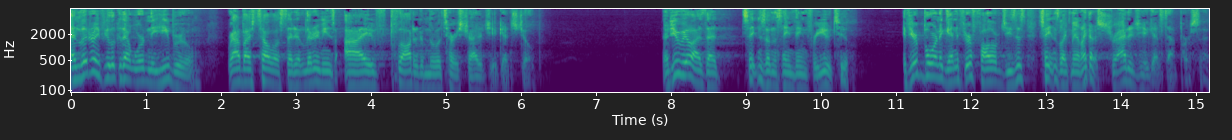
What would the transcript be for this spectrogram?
And literally, if you look at that word in the Hebrew, rabbis tell us that it literally means I've plotted a military strategy against Job. Now, do you realize that Satan's done the same thing for you too? If you're born again, if you're a follower of Jesus, Satan's like, man, I got a strategy against that person.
